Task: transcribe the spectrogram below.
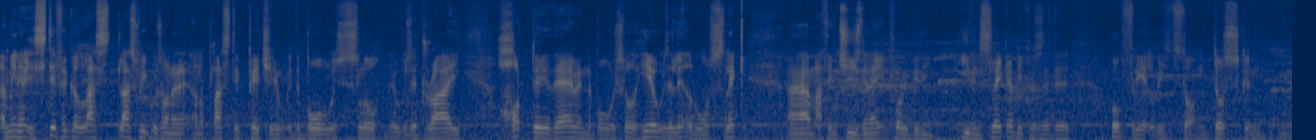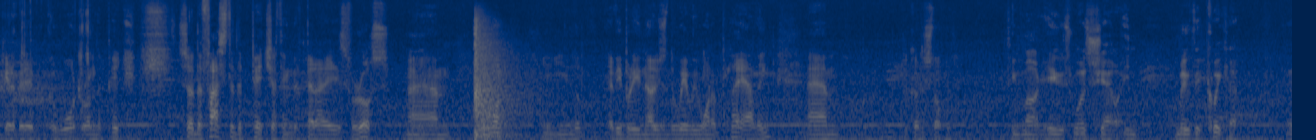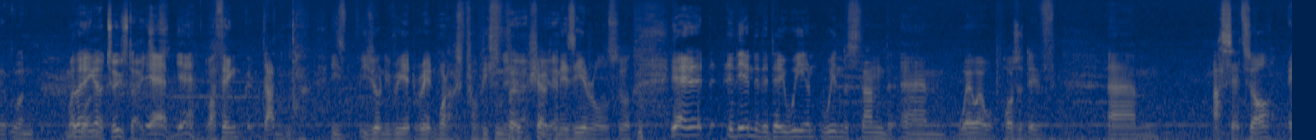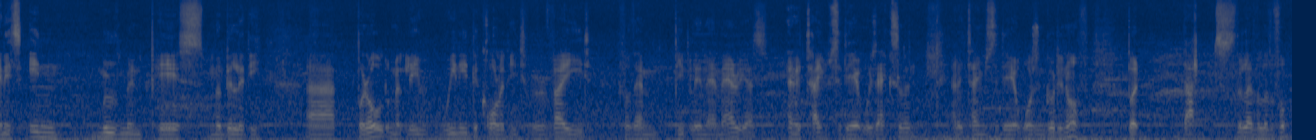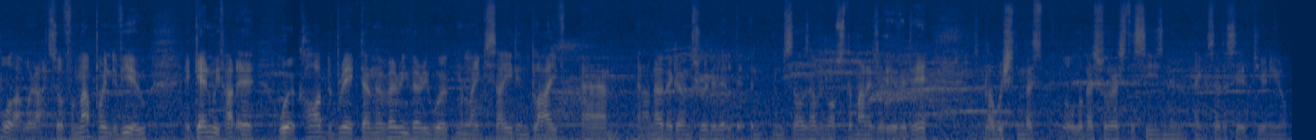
I mean, it's difficult. Last last week was on a, on a plastic pitch, and it, the ball was slow. It was a dry, hot day there, and the ball was slow. Here it was a little more slick. Um, I think Tuesday night will probably be even slicker because of the. Hopefully, it'll be starting dusk and get a bit of water on the pitch. So the faster the pitch, I think the better it is for us. Um, want, you look, everybody knows the way we want to play. I think um, we've got to stop it. I think Mark Hughes was shouting, "Move it quicker." at one, well, there you go. two stages. Yeah, yeah. I think that he's, he's only reiterating what I was probably yeah, shouting yeah. in his ear also. yeah, at, at, the end of the day, we we understand um, where our positive um, assets are, and it's in movement, pace, mobility. Uh, but ultimately, we need the quality to provide for them people in them areas. And at times today it was excellent, and at times today it wasn't good enough. But that's the level of the football that we're at. So from that point of view, again, we've had to work hard to break down a very, very workmanlike side in Blyth. Um, and I know they're going through it a little bit themselves, having lost the manager the other day. But I wish them best, all the best for the rest of the season. And like I said, safe journey home.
